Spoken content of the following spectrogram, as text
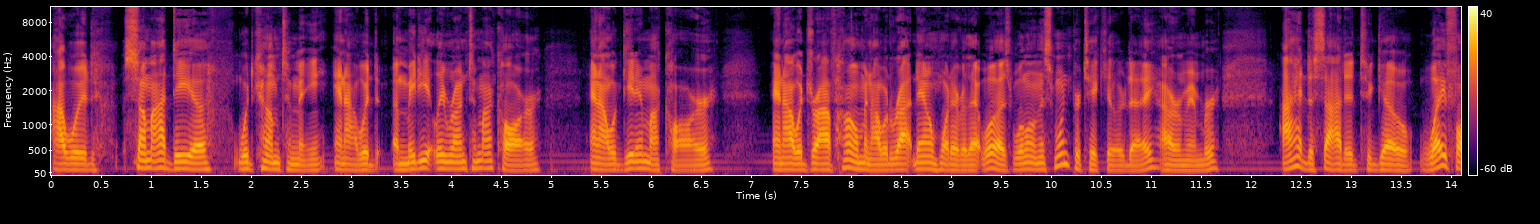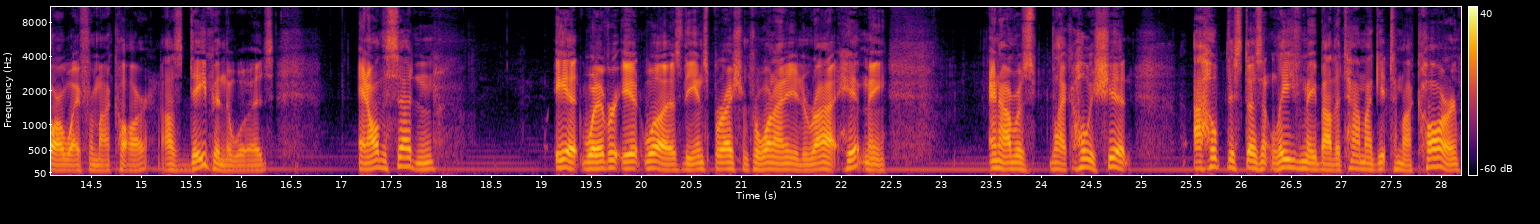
I would, some idea would come to me and I would immediately run to my car and I would get in my car and I would drive home and I would write down whatever that was. Well, on this one particular day, I remember I had decided to go way far away from my car. I was deep in the woods and all of a sudden, it, whatever it was, the inspiration for what I needed to write hit me and I was like, holy shit, I hope this doesn't leave me by the time I get to my car.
